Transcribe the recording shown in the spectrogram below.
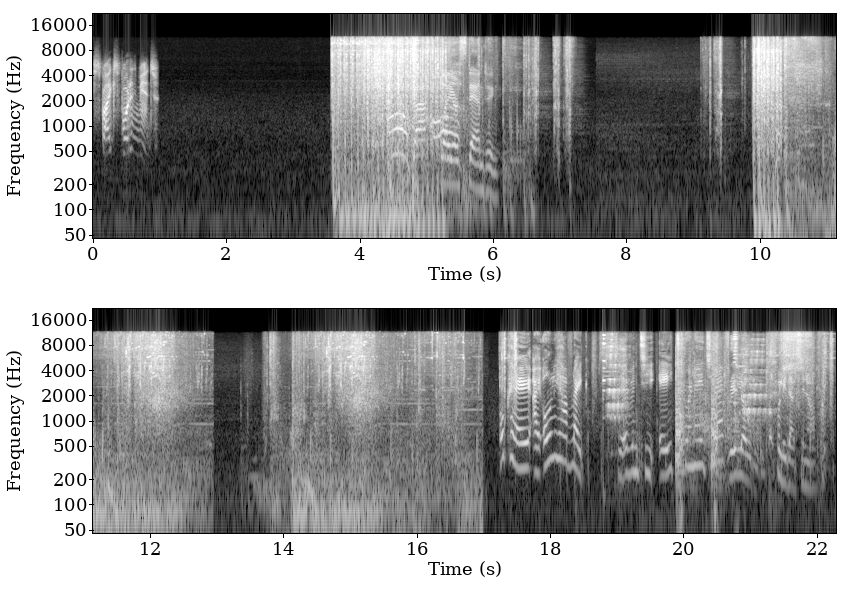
Spike spotted mid. Last player standing. Okay, I only have like 78 grenades left. Reloading. Hopefully that's enough.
